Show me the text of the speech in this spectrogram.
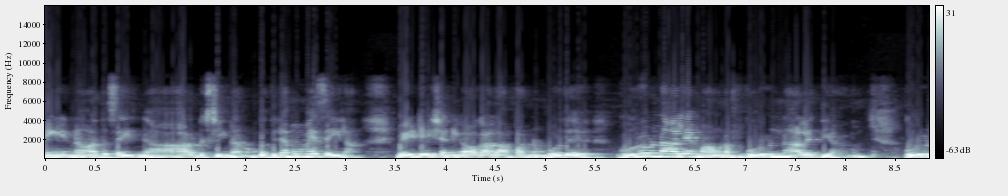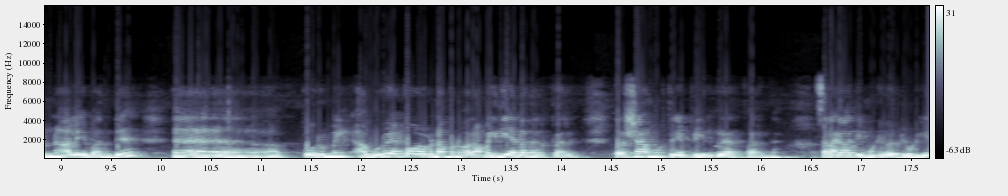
நீங்கள் இன்னும் அதை செய் ஆரம்பிச்சிட்டிங்கன்னா ரொம்ப தினமுமே செய்யலாம். மெடிடேஷன் யோகாலாம் பண்ணும்பொழுது குருனாலே மௌனம் குருனாலே தியானம் குருனாலே வந்து பொறுமை. குரு எப்போ என்ன பண்ணுவார்? அமைதியாக தானே இருப்பார். தட்சிணாமூர்த்தி எப்படி இருக்கிறார் பாருங்க. சனகாதி முனிவர்களுடைய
